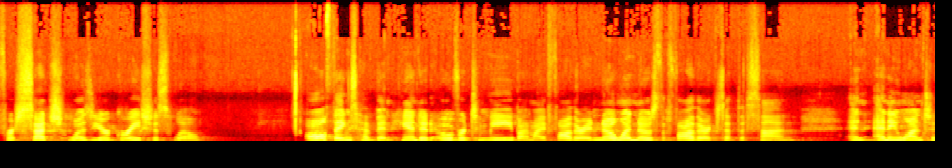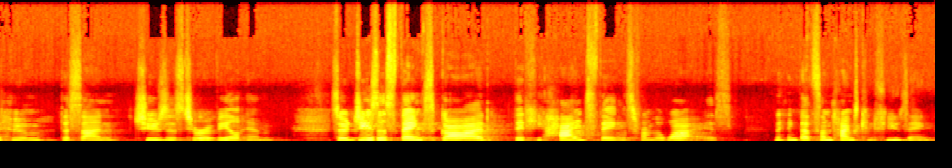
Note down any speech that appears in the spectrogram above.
for such was your gracious will. All things have been handed over to me by my Father, and no one knows the Father except the Son, and anyone to whom the Son chooses to reveal him. So Jesus thanks God that he hides things from the wise. I think that's sometimes confusing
